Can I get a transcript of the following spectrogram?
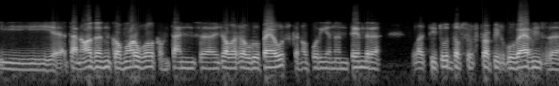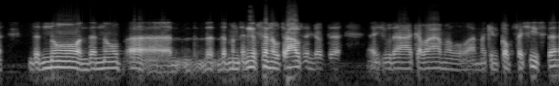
i eh, tant Oden com Orwell com tants eh, joves europeus que no podien entendre l'actitud dels seus propis governs de, de no, de, no eh, de, de mantenir-se neutrals en lloc de, ajudar a acabar amb, el, amb aquell cop feixista,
